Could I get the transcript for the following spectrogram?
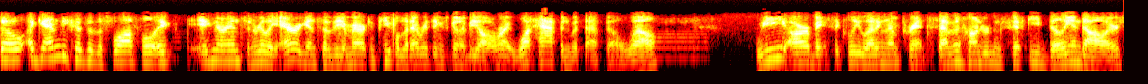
So again, because of the slothful ignorance and really arrogance of the American people that everything's going to be all right, what happened with that bill? Well, we are basically letting them print 750 billion dollars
